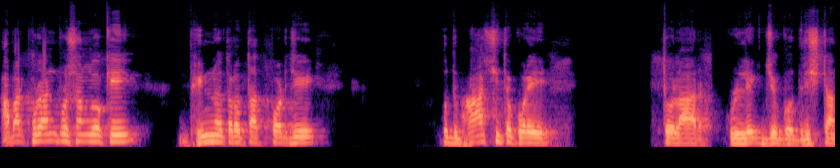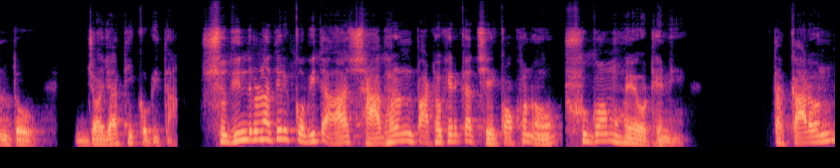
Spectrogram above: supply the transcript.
আবার পুরাণ প্রসঙ্গকে ভিন্নতর তাৎপর্যে উদ্ভাসিত করে তোলার উল্লেখযোগ্য দৃষ্টান্ত যজাতি কবিতা। সুধীন্দ্রনাথের কবিতা সাধারণ পাঠকের কাছে কখনো সুগম হয়ে ওঠেনি। তার কারণ,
